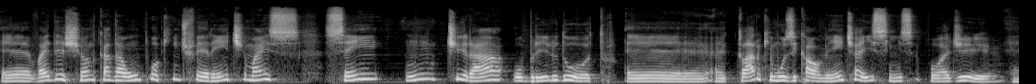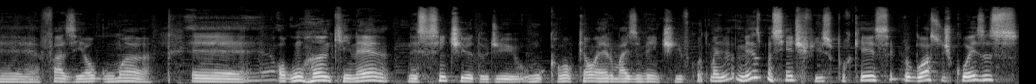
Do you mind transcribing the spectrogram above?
é, vai deixando cada um um pouquinho diferente, mas sem um tirar o brilho do outro. É, é claro que musicalmente aí sim você pode é, fazer alguma é, algum ranking, né, nesse sentido de um, qual, qual era o mais inventivo, mas mesmo assim é difícil porque eu gosto de coisas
